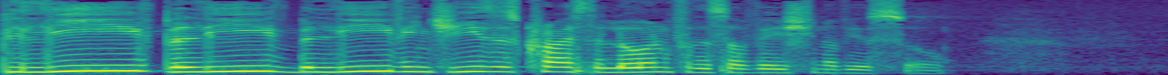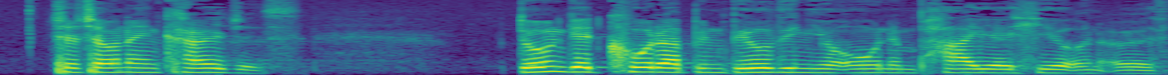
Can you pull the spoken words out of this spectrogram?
Believe, believe, believe in Jesus Christ alone for the salvation of your soul. Church, I want to encourage us. Don't get caught up in building your own empire here on earth.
